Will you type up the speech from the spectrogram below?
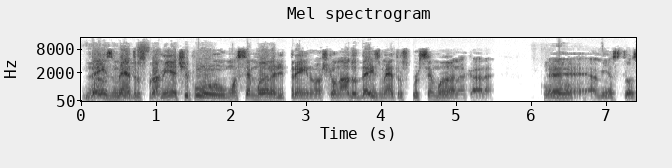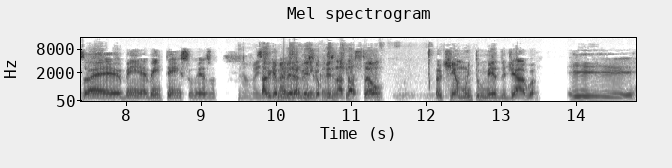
Não, 10 metros para mim é tipo uma semana de treino. Acho que eu nado 10 metros por semana, cara. É, a minha situação é bem, é bem tenso mesmo. Não, Sabe que a primeira é vez que eu fiz natação, eu tinha muito medo de água. E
